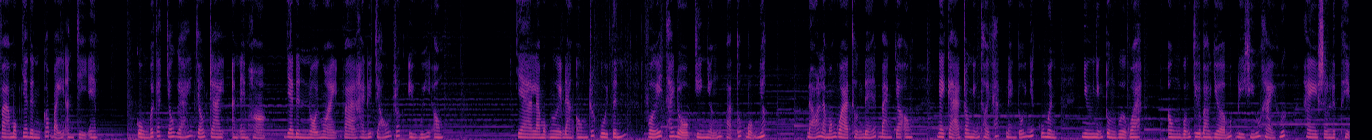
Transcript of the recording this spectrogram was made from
và một gia đình có 7 anh chị em. Cùng với các cháu gái, cháu trai, anh em họ, gia đình nội ngoại và hai đứa cháu rất yêu quý ông. Cha là một người đàn ông rất vui tính, với thái độ kiên nhẫn và tốt bụng nhất. Đó là món quà Thượng Đế ban cho ông, ngay cả trong những thời khắc đen tối nhất của mình, như những tuần vừa qua, ông vẫn chưa bao giờ mất đi khiếu hài hước hay sự lịch thiệp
